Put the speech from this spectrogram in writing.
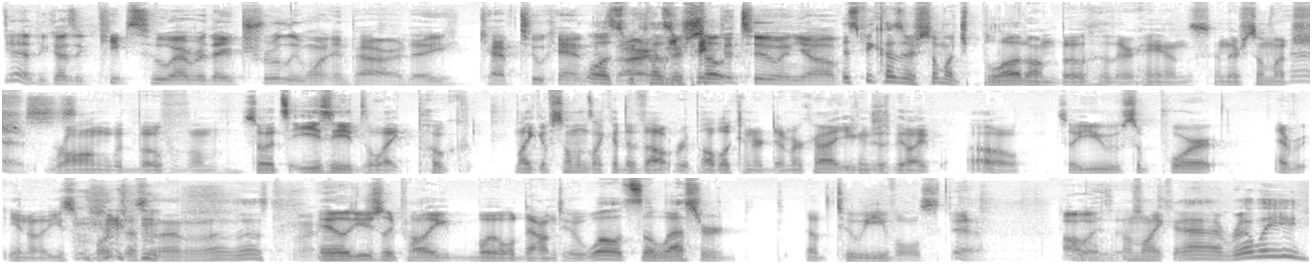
Yeah, because it keeps whoever they truly want in power. They have two candidates. Well, it's right, because we they're so- the two, and y'all. It's because there's so much blood on both of their hands and there's so much Yes. wrong with both of them. So it's easy to like poke like if someone's like a devout Republican or Democrat, you can just be like, "Oh, so you support every you know, you support this and that and this." Right. And it'll usually probably boil down to, "Well, it's the lesser of two evils." yeah, always. I'm is. like, uh, really?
